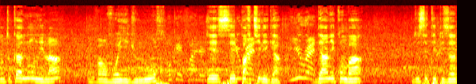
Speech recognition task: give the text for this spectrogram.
En tout cas nous on est là. On va envoyer du lourd. Et c'est parti les gars. Dernier combat de cet épisode.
